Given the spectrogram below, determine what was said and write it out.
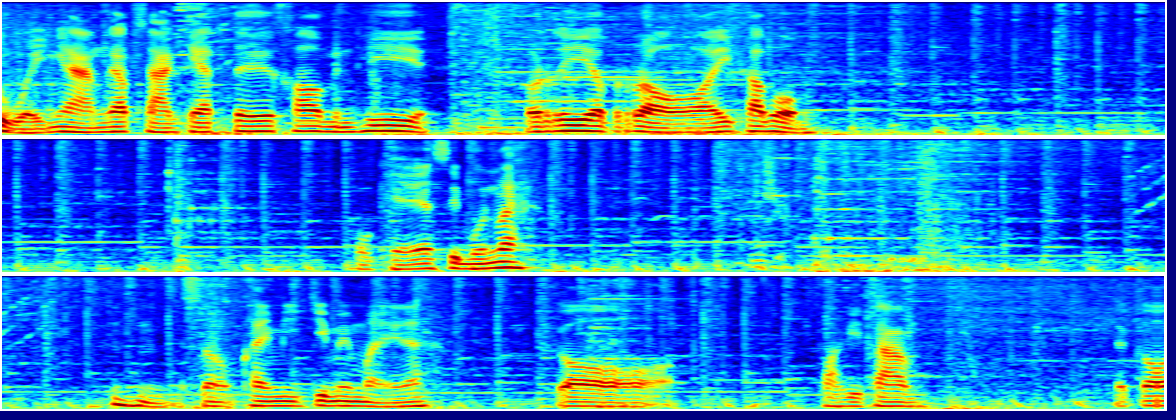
สวยงามครับซาแกตเตอร์เข้าเป็นที่เรียบร้อยครับผม โอเคสิบุนมาอื้อหือสำหรับใครมีกิมใหม่ๆนะ ก็ฝากติดตาม แล้วก็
